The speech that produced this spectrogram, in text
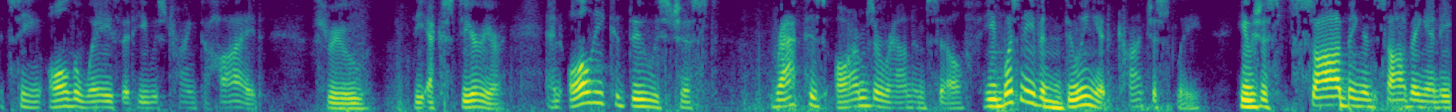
at seeing all the ways that he was trying to hide through the exterior. And all he could do was just wrap his arms around himself. He wasn't even doing it consciously. He was just sobbing and sobbing and he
